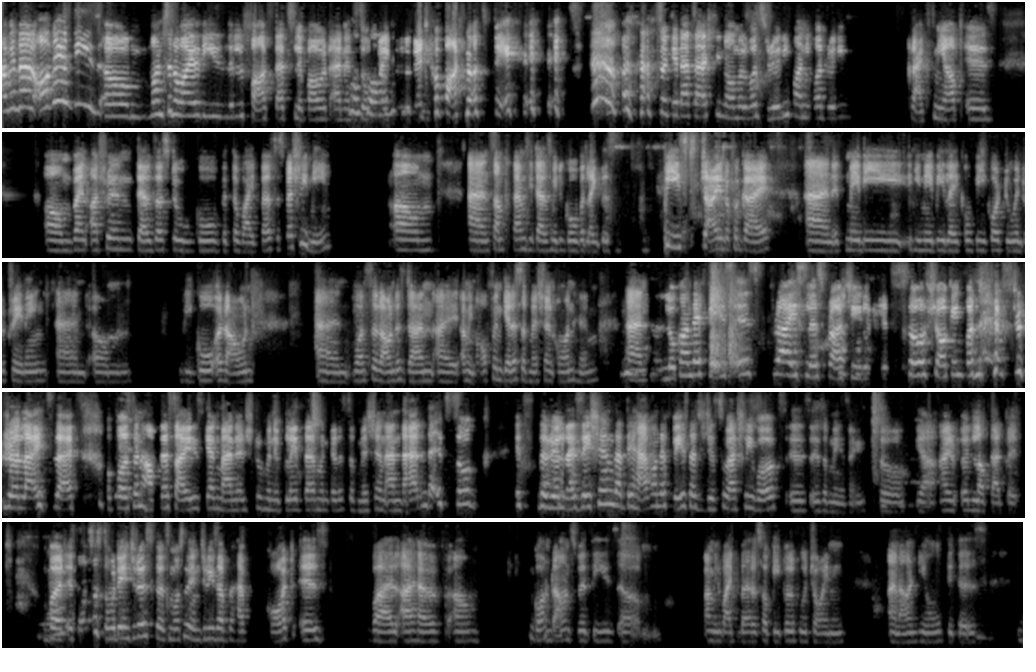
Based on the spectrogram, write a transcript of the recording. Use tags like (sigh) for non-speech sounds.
I mean, there are always these um, once in a while these little farts that slip out, and it's Oh, so funny to look at your (laughs) partner's (laughs) face. but that's okay. That's actually normal. What's really funny, what really cracks me up is um, when Ashwin tells us to go with the white belts, especially me. Um, and sometimes he tells me to go with like this beast giant of a guy and it may be he may be like a week or two into training and um, we go around and once the round is done i i mean often get a submission on him. Hmm. And look on their face is priceless prachi. (laughs) Like, it's so shocking for them (laughs) to realize that a person half their size can manage to manipulate them and get a submission. And that it's so it's the realization that they have on their face that jiu-jitsu actually works is is amazing. So yeah i, I love that bit. But it's also so dangerous because most of the injuries i have caught is while i have um, gone rounds with these um, i mean white belts or people who join and are new because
